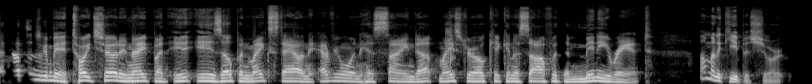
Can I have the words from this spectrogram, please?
I thought this was going to be a toy show tonight, but it is open mic style, and everyone has signed up. Maestro kicking us off with a mini rant. I'm going to keep it short.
